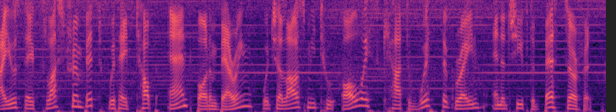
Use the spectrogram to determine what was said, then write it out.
I used a flush trim bit with a top and bottom bearing, which allows me to always cut with the grain and achieve the best surface.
